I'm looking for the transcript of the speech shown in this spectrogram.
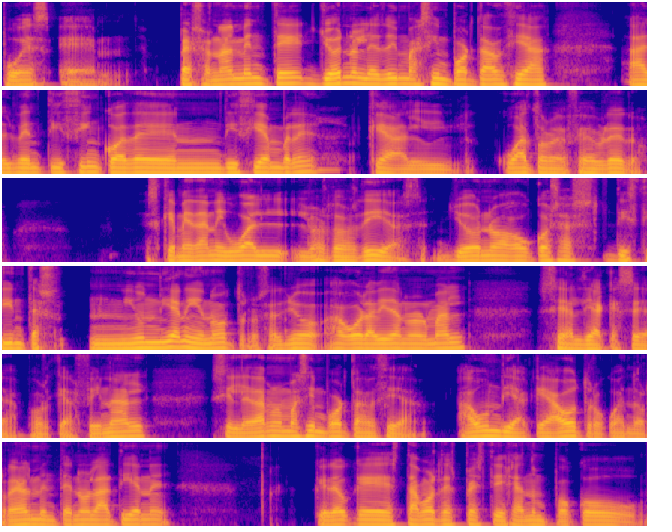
pues eh, personalmente yo no le doy más importancia al 25 de diciembre que al 4 de febrero es que me dan igual los dos días. Yo no hago cosas distintas ni un día ni en otro. O sea, yo hago la vida normal sea el día que sea, porque al final, si le damos más importancia a un día que a otro cuando realmente no la tiene, creo que estamos desprestigiando un poco,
